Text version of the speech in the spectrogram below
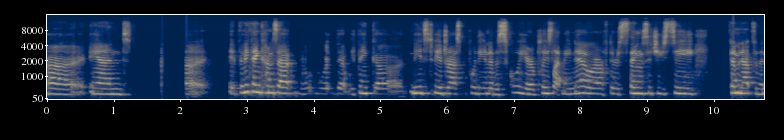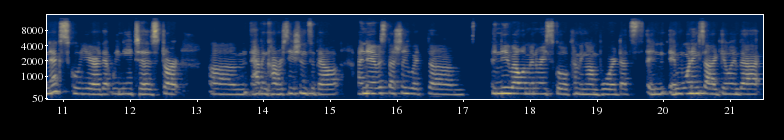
uh, and uh, if anything comes up that we think uh, needs to be addressed before the end of the school year, please let me know. Or if there's things that you see coming up for the next school year that we need to start um, having conversations about. I know, especially with um, a new elementary school coming on board, that's in, in Morningside going back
